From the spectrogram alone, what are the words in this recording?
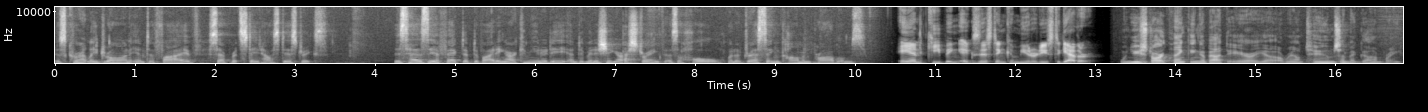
is currently drawn into five separate state house districts. This has the effect of dividing our community and diminishing our strength as a whole when addressing common problems. And keeping existing communities together. When you start thinking about the area around Toombs and Montgomery,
